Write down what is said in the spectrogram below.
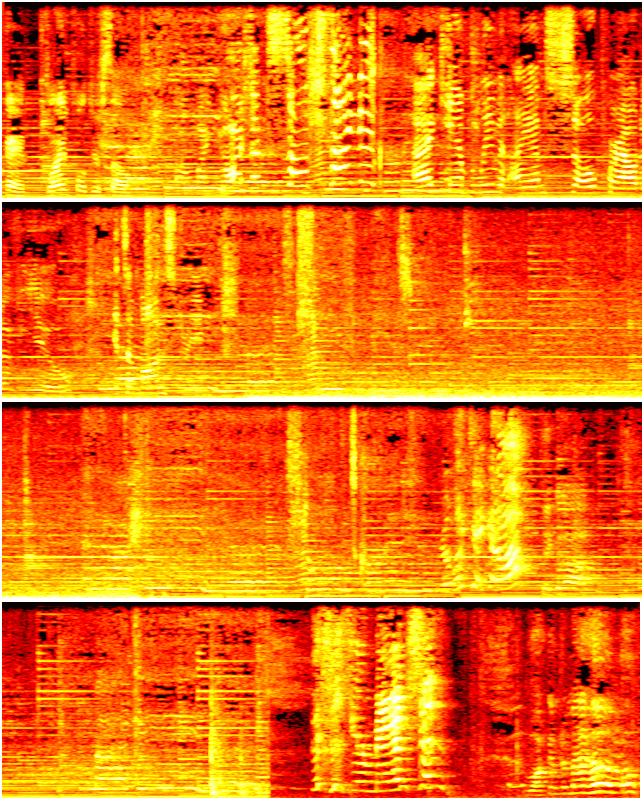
Okay, blindfold yourself. Oh my gosh, I'm so excited! I can't believe it. I am so proud of you. It's a monstrum. Really? Take it off? Take it off. This is your mansion? Welcome to my home.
